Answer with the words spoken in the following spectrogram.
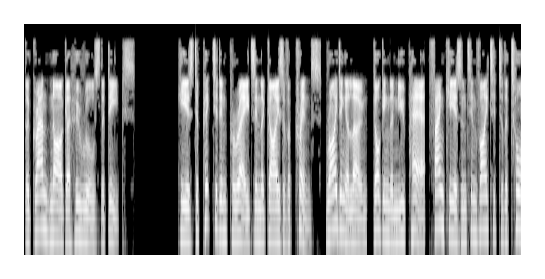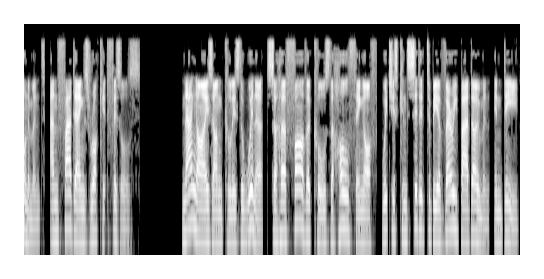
the Grand Naga who rules the deeps. He is depicted in parades in the guise of a prince, riding alone, dogging the new pair, Phanky isn't invited to the tournament, and Phadang's rocket fizzles. Nang Ai's uncle is the winner, so her father calls the whole thing off, which is considered to be a very bad omen, indeed.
